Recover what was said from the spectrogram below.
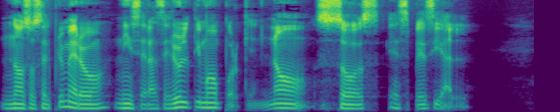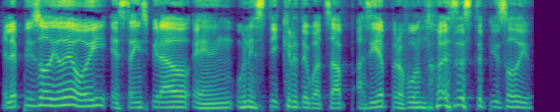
no sos el primero, ni serás el último, porque no sos especial. El episodio de hoy está inspirado en un sticker de WhatsApp, así de profundo es este episodio.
